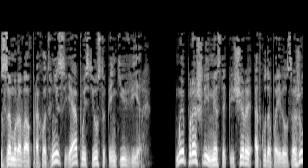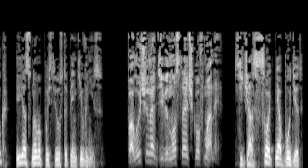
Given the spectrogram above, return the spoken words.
Замуровав проход вниз, я опустил ступеньки вверх. Мы прошли место пещеры, откуда появился жук, и я снова пустил ступеньки вниз. «Получено 90 очков маны». «Сейчас сотня будет»,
